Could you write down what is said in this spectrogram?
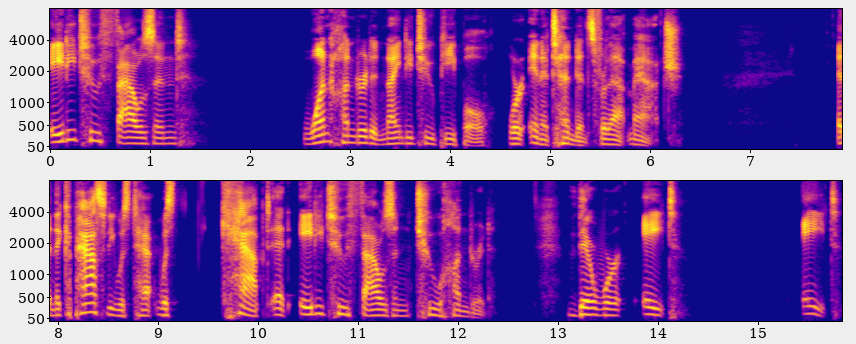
82,192 people were in attendance for that match. And the capacity was ta- was capped at 82,200. There were 8 8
